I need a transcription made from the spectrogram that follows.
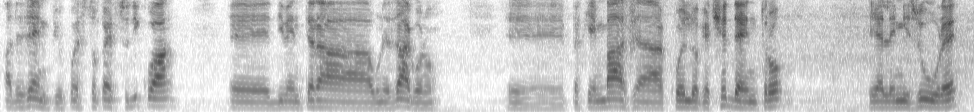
Ad esempio questo pezzo di qua eh, diventerà un esagono eh, perché in base a quello che c'è dentro e alle misure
